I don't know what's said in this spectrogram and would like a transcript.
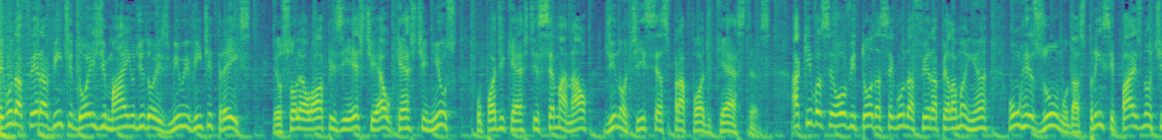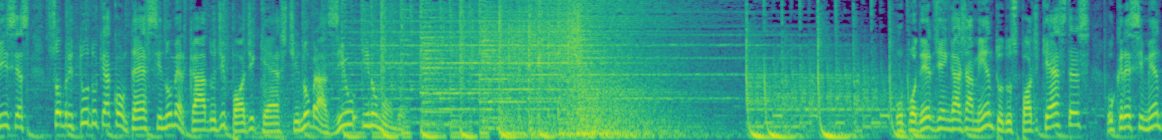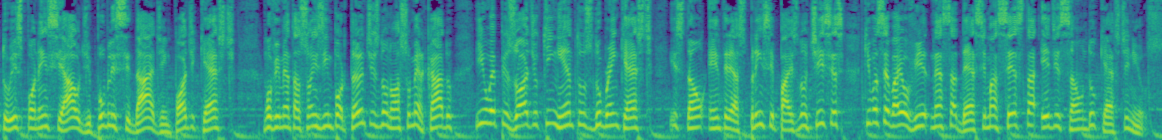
Segunda-feira, 22 de maio de 2023. Eu sou Léo Lopes e este é o Cast News, o podcast semanal de notícias para podcasters. Aqui você ouve toda segunda-feira pela manhã um resumo das principais notícias sobre tudo o que acontece no mercado de podcast no Brasil e no mundo. O poder de engajamento dos podcasters, o crescimento exponencial de publicidade em podcast, movimentações importantes no nosso mercado e o episódio 500 do Braincast estão entre as principais notícias que você vai ouvir nessa 16ª edição do Cast News.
